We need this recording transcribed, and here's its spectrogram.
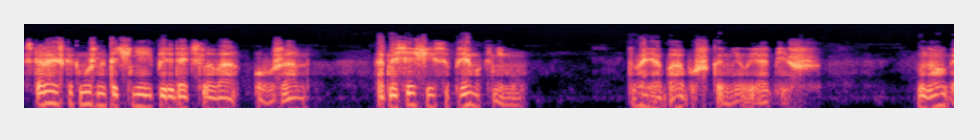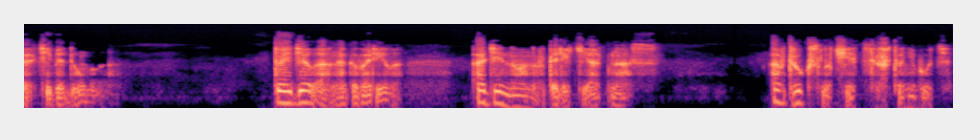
стараясь как можно точнее передать слова Улжан, относящиеся прямо к нему. «Твоя бабушка, милый Абиш, много о тебе думала. То и дело она говорила, один он вдалеке от нас. А вдруг случится что-нибудь?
